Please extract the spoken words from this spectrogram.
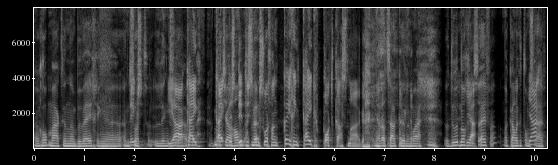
Rob maakt een beweging, een Links- soort links. ja, eh, kijk, kijk dus handen. dit is een soort van, kun je geen kijkpodcast maken? Ja, dat zou kunnen, maar doe het nog Ja. eens even. Dan kan ik het Ja, omschrijven.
